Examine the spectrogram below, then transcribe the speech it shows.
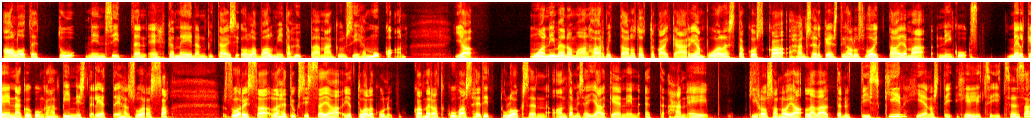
aloitettu, niin sitten ehkä meidän pitäisi olla valmiita hyppäämään kyllä siihen mukaan. Ja mua nimenomaan harmittaa, no totta kai Kääriän puolesta, koska hän selkeästi halusi voittaa ja mä niin kuin, melkein näkyy, kuinka hän pinnisteli, ettei hän suorassa suorissa lähetyksissä ja, ja tuolla kun kamerat kuvas heti tuloksen antamisen jälkeen, niin että hän ei kirosanoja läväyttänyt tiskiin, hienosti hillitsi itsensä.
